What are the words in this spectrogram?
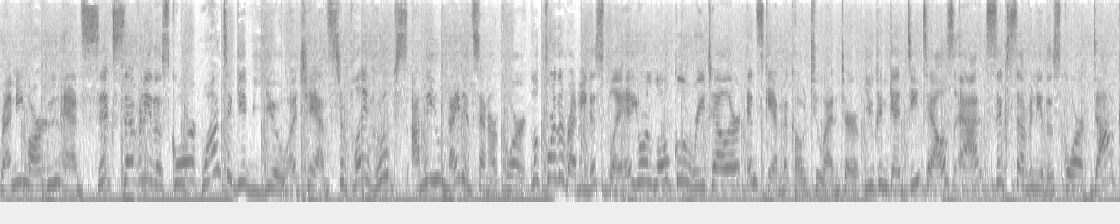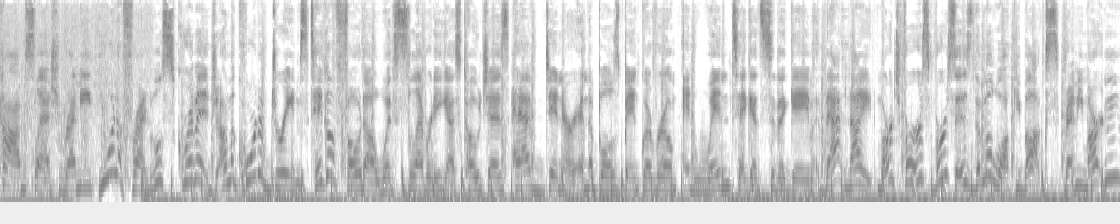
Remy Martin and 670 The Score want to give you a chance to play hoops on the United Center court. Look for the Remy display at your local retailer and scan the code to enter. You can get details at 670thescore.com slash Remy. You and a friend will scrimmage on the court of dreams. Take a photo with celebrity guest coaches, have dinner in the Bulls banquet room, and win tickets to the game that night, March 1st versus the Milwaukee Bucks. Remy Martin,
